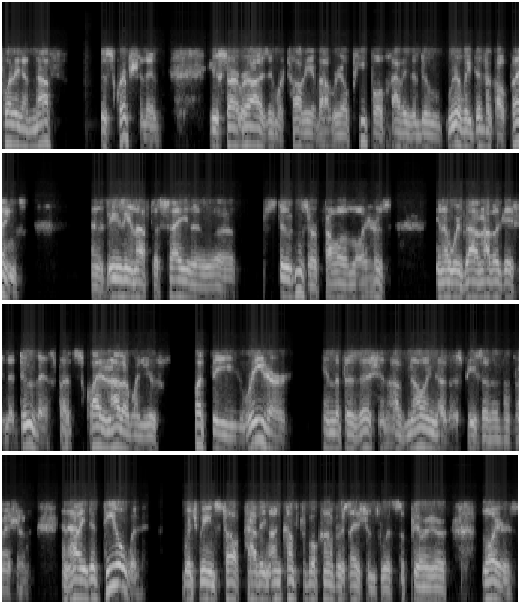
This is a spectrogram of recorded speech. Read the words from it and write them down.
putting enough description in, you start realizing we're talking about real people having to do really difficult things. And it's easy enough to say to uh, students or fellow lawyers, you know, we've got an obligation to do this, but it's quite another when you put the reader in the position of knowing of this piece of information and having to deal with it, which means talk, having uncomfortable conversations with superior lawyers.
